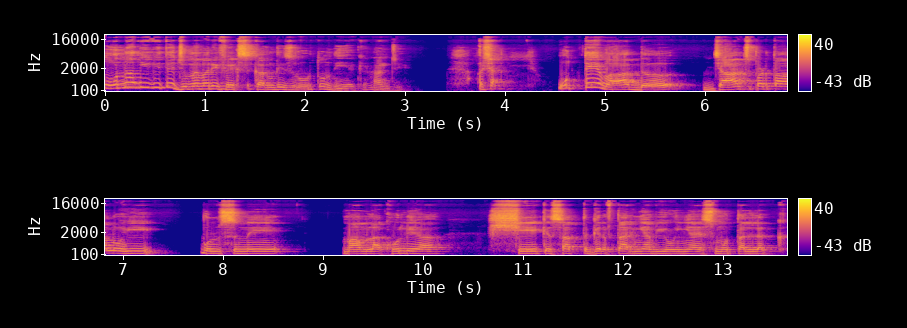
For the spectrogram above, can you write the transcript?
ਉਹਨਾਂ ਦੀ ਵੀ ਤੇ ਜ਼ਿੰਮੇਵਾਰੀ ਫਿਕਸ ਕਰਨ ਦੀ ਜ਼ਰੂਰਤ ਹੁੰਦੀ ਹੈ ਕਿ? ਹਾਂਜੀ। ਅੱਛਾ ਉੱਤੇ ਬਾਅਦ ਜਾਂਚ ਪੜਤਾਲ ਹੋਈ ਪੁਲਿਸ ਨੇ ਮਾਮਲਾ ਖੋਲਿਆ 6-7 ਗ੍ਰਿਫਤਾਰੀਆਂ ਵੀ ਹੋਈਆਂ ਇਸ ਮੁਤਲਕ।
